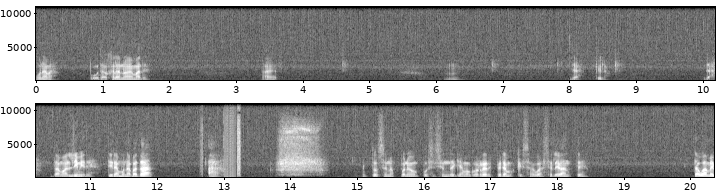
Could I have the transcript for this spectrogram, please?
Una más. Puta, ojalá no me mate. A ver. Mm. Ya, filo. Ya, estamos al límite. Tiramos una patada. Ah. Entonces nos ponemos en posición de que vamos a correr. Esperamos que esa agua se levante. Esta weá me,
